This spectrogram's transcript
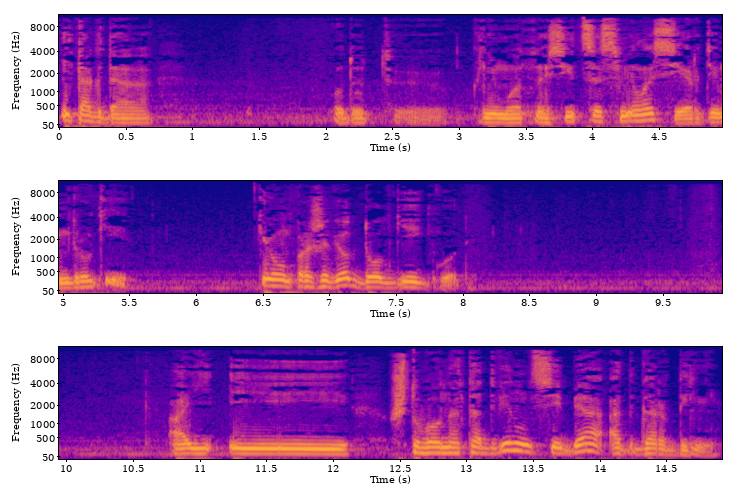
и тогда будут э, к нему относиться с милосердием другие. И он проживет долгие годы. А и, и чтобы он отодвинул себя от гордыни.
